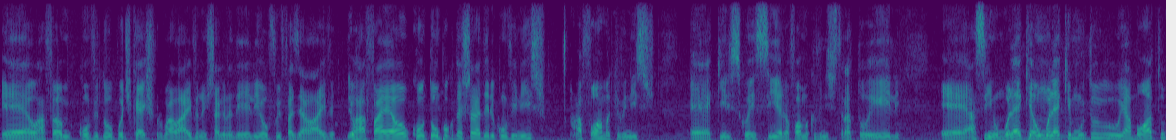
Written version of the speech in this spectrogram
é, o Rafael me convidou o podcast para uma live no Instagram dele, e eu fui fazer a live. E o Rafael contou um pouco da história dele com o Vinícius, a forma que o Vinícius é, que eles se conheceram, a forma que o Vinícius tratou ele. É, assim, o moleque é um moleque muito Yamoto.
